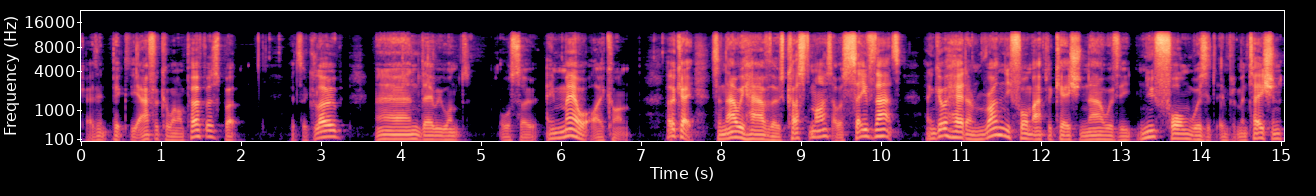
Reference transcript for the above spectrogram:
Okay, I didn't pick the Africa one on purpose, but it's a globe. And there we want also a mail icon. Okay, so now we have those customized. I will save that and go ahead and run the form application now with the new form wizard implementation.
